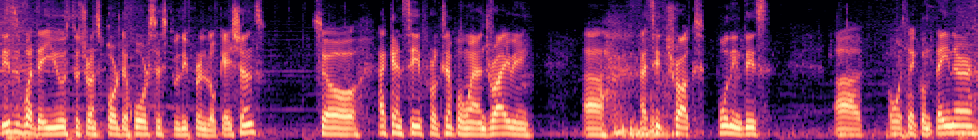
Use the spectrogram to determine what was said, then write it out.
this is what they use to transport the horses to different locations. So I can see, for example, when I'm driving, uh, I see trucks pulling this, uh, I would say, container.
